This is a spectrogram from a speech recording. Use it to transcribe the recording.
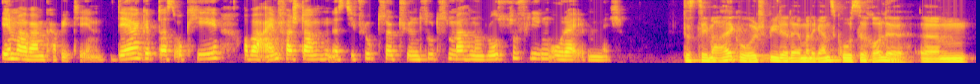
immer beim Kapitän. Der gibt das okay, ob er einverstanden ist, die Flugzeugtüren zuzumachen und loszufliegen oder eben nicht. Das Thema Alkohol spielt ja da immer eine ganz große Rolle. Ähm,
